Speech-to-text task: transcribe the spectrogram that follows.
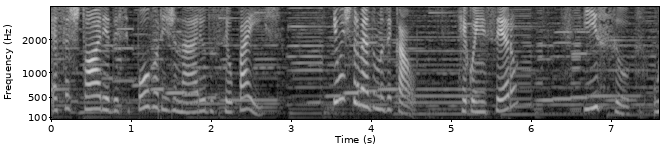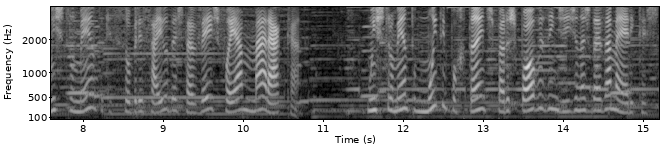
essa história desse povo originário do seu país. E o instrumento musical? Reconheceram? Isso! O instrumento que se sobressaiu desta vez foi a maraca. Um instrumento muito importante para os povos indígenas das Américas.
